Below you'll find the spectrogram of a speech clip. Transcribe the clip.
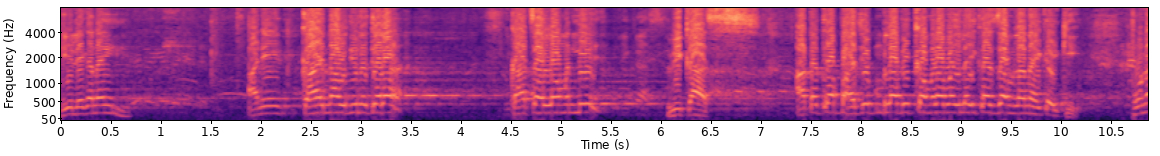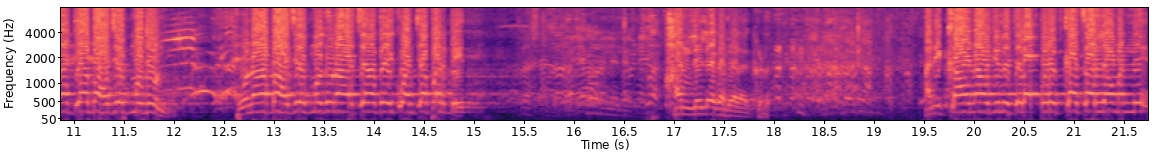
गेले का नाही? आणि काय नाव दिलं त्याला? का चालला म्हणले? विकास. आता त्या भाजपला बी कमळाबाईला विकास जमला नाही काय की. पुन्हा त्या भाजपमधून पुन्हा भाजपमधून अर्चनाताई कोणत्या पार्टीत? हानलेल्या घड्याळाकडं. आणि काय नाव दिलं त्याला? परत का चाललं म्हणले?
